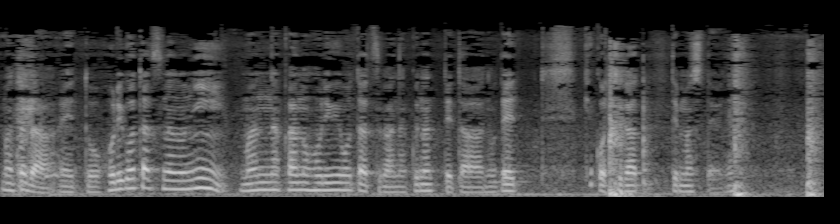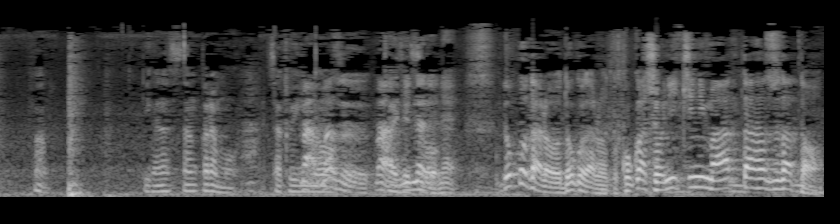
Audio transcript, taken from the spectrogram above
まあ、ただ、えーと、掘りごたつなのに真ん中の掘りごたつがなくなってたので結構違ってましたよね。まあ五十嵐さんからも作品の、まあ、まず、まあ、みんなでねどこだろうどこだろうとここは初日に回ったはずだと。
